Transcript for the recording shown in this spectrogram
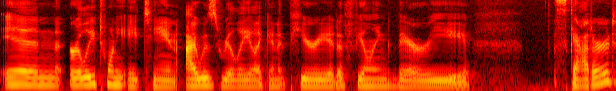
in early 2018, I was really like in a period of feeling very scattered,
